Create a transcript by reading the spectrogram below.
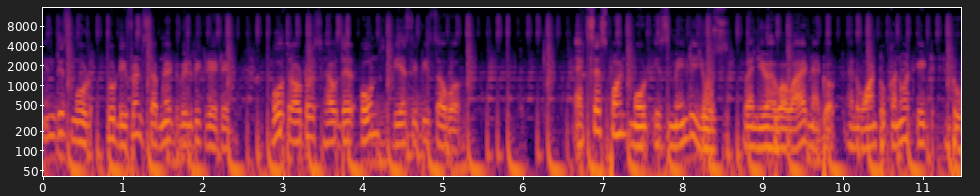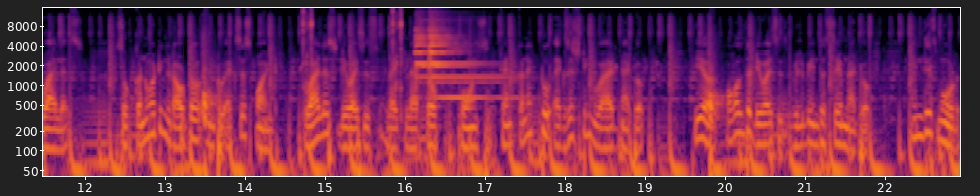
In this mode, two different subnet will be created. Both routers have their own DHCP server. Access point mode is mainly used when you have a wired network and want to convert it into wireless. So converting router into access point, wireless devices like laptop, phones can connect to existing wired network. Here all the devices will be in the same network. In this mode,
